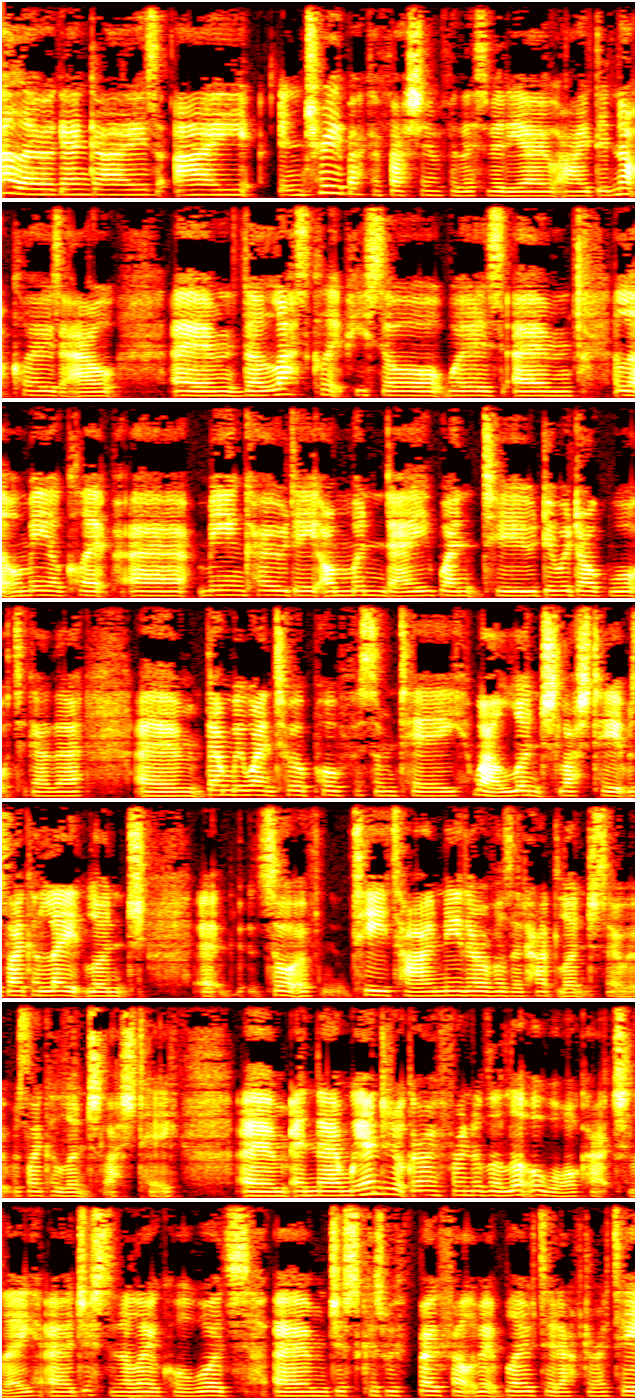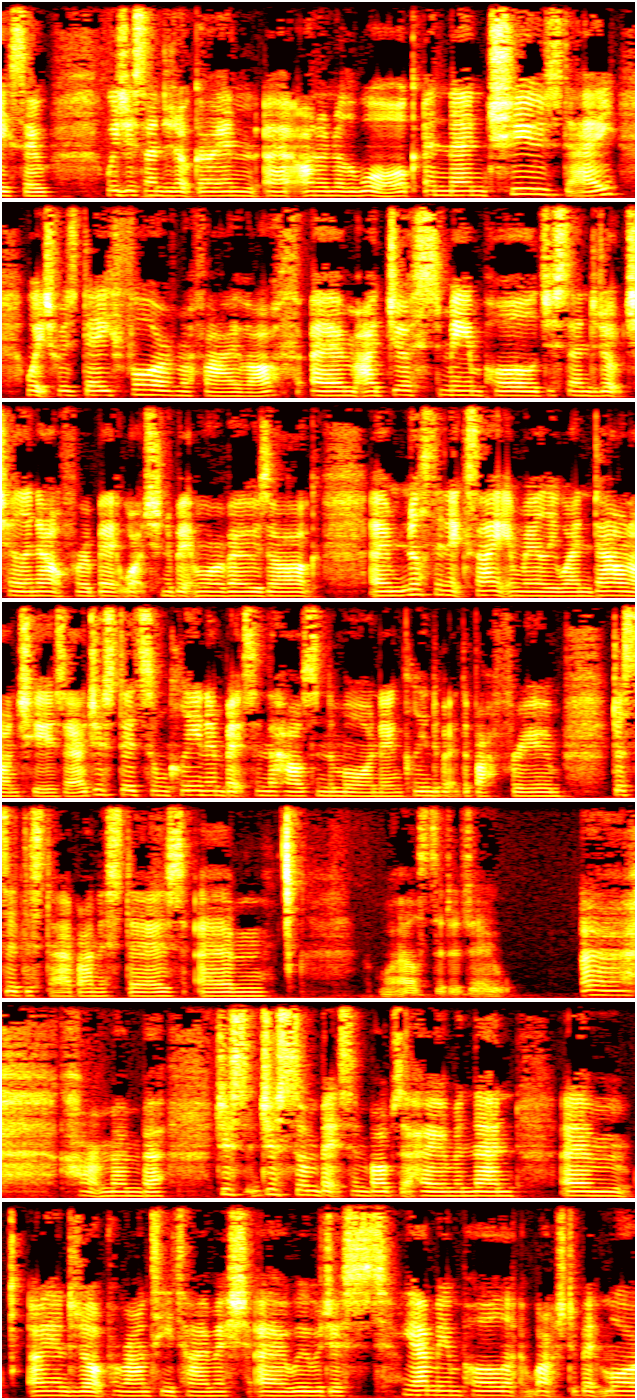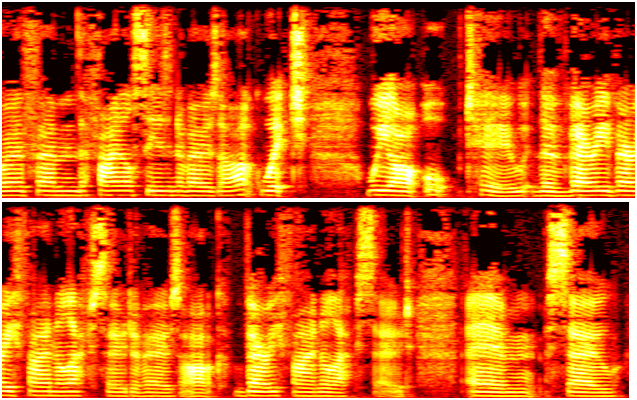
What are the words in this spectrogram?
Hello again guys, I, in true Becca fashion for this video, I did not close it out. Um, the last clip you saw was um, a little meal clip. Uh, me and Cody on Monday went to do a dog walk together. Um, then we went to a pub for some tea, well lunch slash tea, it was like a late lunch. Uh, sort of tea time. Neither of us had had lunch, so it was like a lunch slash tea. Um, and then we ended up going for another little walk actually, uh, just in a local woods, um, just because we both felt a bit bloated after our tea. So we just ended up going uh, on another walk. And then Tuesday, which was day four of my five off, um, I just, me and Paul just ended up chilling out for a bit, watching a bit more of Ozark. Um, nothing exciting really went down on Tuesday. I just did some cleaning bits in the house in the morning, cleaned a bit of the bathroom, dusted the stair banisters. Um, what else did I do? Uh, can't remember. Just just some bits and bobs at home, and then um, I ended up around tea time-ish. Uh, we were just yeah, me and Paul watched a bit more of um, the final season of Ozark, which we are up to the very very final episode of Ozark, very final episode. Um, so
